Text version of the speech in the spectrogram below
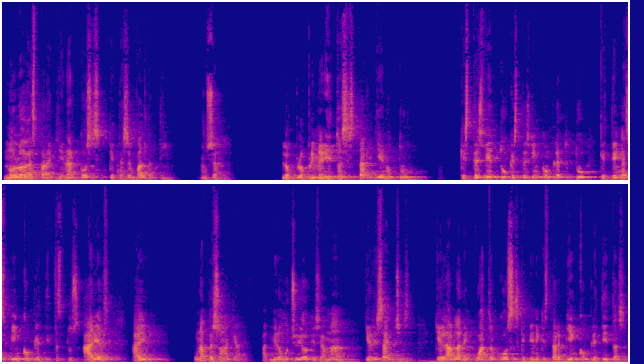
no lo hagas para llenar cosas que te hacen falta a ti. O sea, lo, lo primerito es estar lleno tú, que estés bien tú, que estés bien completo tú, que tengas bien completitas tus áreas. Hay una persona que admiro mucho yo, que se llama Jerry Sánchez, que él habla de cuatro cosas que tienen que estar bien completitas,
